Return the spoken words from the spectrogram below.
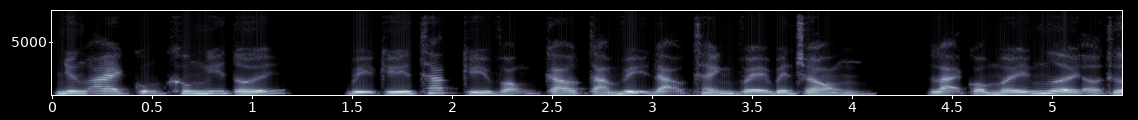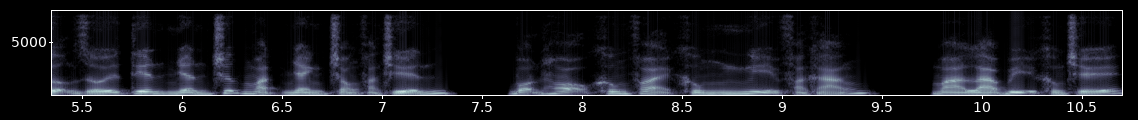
Nhưng ai cũng không nghĩ tới, bị ký thác kỳ vọng cao tám vị đạo thành về bên trong, lại có mấy người ở thượng giới tiên nhân trước mặt nhanh chóng phản chiến, bọn họ không phải không nghĩ phản kháng, mà là bị khống chế,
